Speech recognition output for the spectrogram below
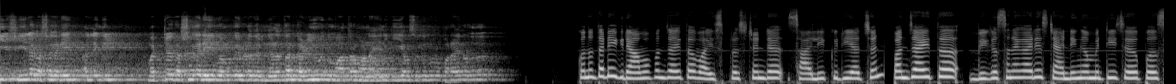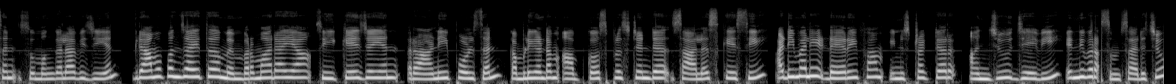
ഈ ക്ഷീര കർഷകരെയും അല്ലെങ്കിൽ മറ്റു കർഷകരെയും നമുക്ക് ഇവിടെ നിലനിർത്താൻ കഴിയൂ എന്ന് മാത്രമാണ് എനിക്ക് ഈ അവസരത്തിൽ പറയാനുള്ളത്. കുന്നത്തടി ഗ്രാമപഞ്ചായത്ത് വൈസ് പ്രസിഡന്റ് സാലി കുര്യാച്ചൻ പഞ്ചായത്ത് വികസനകാര്യ standing committee chairperson Sumangala Vijayan grama panchayat മെമ്പർമാരായ C K Jayan Rani Paulson Kambilikandam APCOS president Salas K C Adimali dairy farm instructor Anju J V എന്നിവർ സംസാരിച്ചു.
